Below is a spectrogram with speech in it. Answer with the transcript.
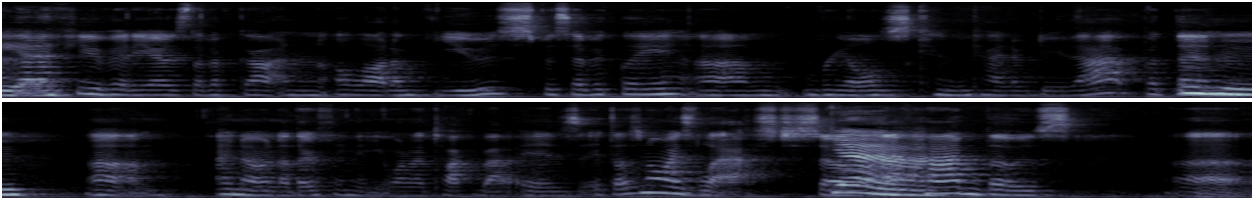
media. I've had a few videos that have gotten a lot of views specifically. Um, Reels can kind of do that, but then Mm-hmm. um, I know another thing that you want to talk about is it doesn't always last. So Yeah. I've had those. uh,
